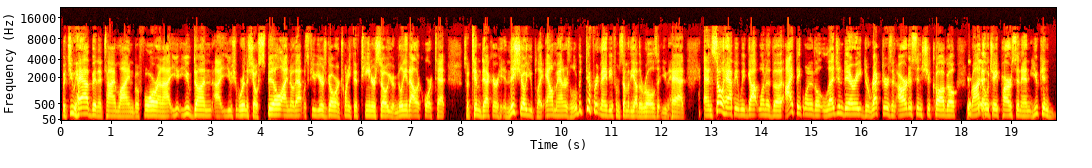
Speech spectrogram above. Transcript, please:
but you have been a Timeline before, and uh, you, have done. Uh, you were in the show Spill. I know that was a few years ago, or in 2015 or so. You're a Million Dollar Quartet. So Tim Decker in this show, you play Al Manners, a little bit different maybe from some of the other roles that you've had. And so happy we've got one of the, I think, one of the legendary directors and artists in Chicago, Ron O.J. Parson. And you can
